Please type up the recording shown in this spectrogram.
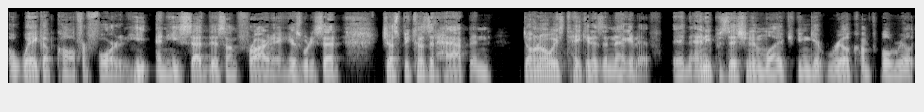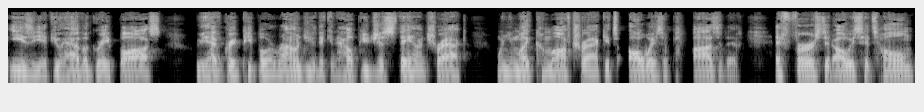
a wake up call for Ford. And he, and he said this on Friday. Here's what he said. Just because it happened, don't always take it as a negative. In any position in life, you can get real comfortable real easy. If you have a great boss or you have great people around you that can help you just stay on track when you might come off track, it's always a positive. At first, it always hits home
